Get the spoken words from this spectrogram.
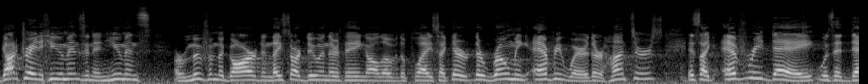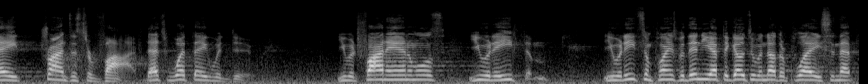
God created humans and then humans are removed from the garden and they start doing their thing all over the place. Like they're, they're roaming everywhere. They're hunters. It's like every day was a day trying to survive. That's what they would do. You would find animals, you would eat them. You would eat some plants, but then you have to go to another place. And that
